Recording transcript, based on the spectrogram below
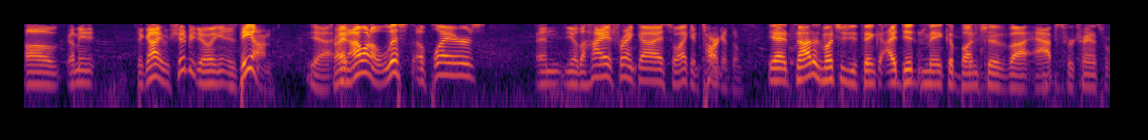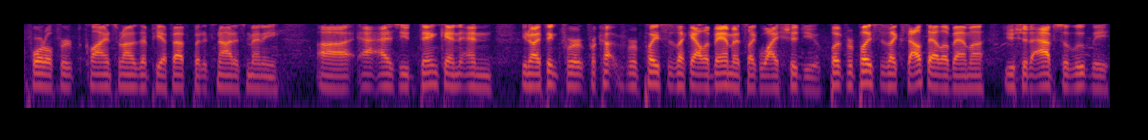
of. I mean, the guy who should be doing it is Deion. Yeah, Right. and- I want a list of players, and you know the highest ranked guys, so I can target them. Yeah, it's not as much as you think. I did make a bunch of uh, apps for Transfer Portal for clients when I was at PFF, but it's not as many uh, as you'd think. And, and you know, I think for, for for places like Alabama, it's like why should you? But for places like South Alabama, you should absolutely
